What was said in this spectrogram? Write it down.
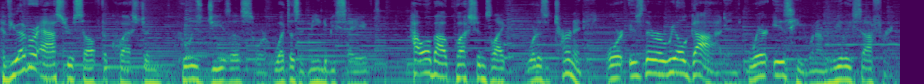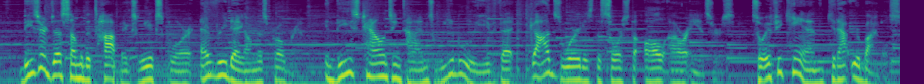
Have you ever asked yourself the question, who is Jesus or what does it mean to be saved? How about questions like, what is eternity? Or is there a real God and where is He when I'm really suffering? These are just some of the topics we explore every day on this program. In these challenging times, we believe that God's Word is the source to all our answers. So if you can, get out your Bibles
